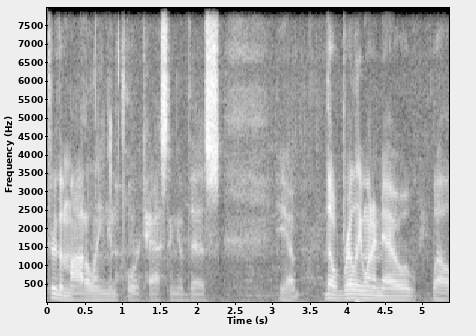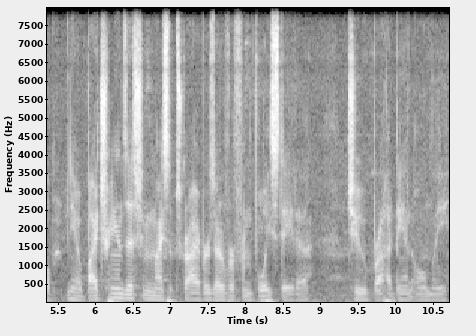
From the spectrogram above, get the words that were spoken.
through the modeling and forecasting of this, you know, they'll really want to know, well, you know, by transitioning my subscribers over from voice data to broadband only,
